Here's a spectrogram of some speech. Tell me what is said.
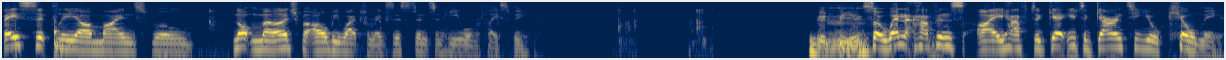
basically our minds will not merge but i'll be wiped from existence and he will replace me Good for you. so when that happens i have to get you to guarantee you'll kill me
